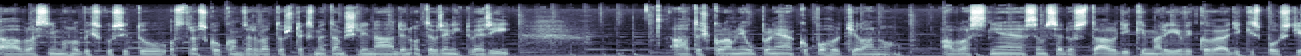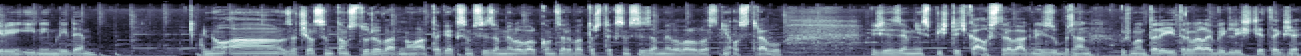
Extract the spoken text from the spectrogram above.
a vlastně mohlo bych zkusit tu ostravskou konzervatoř. Tak jsme tam šli na den otevřených dveří a ta škola mě úplně jako pohltila, no a vlastně jsem se dostal díky Marii Vikové a díky spoustě jiným lidem. No a začal jsem tam studovat, no a tak jak jsem si zamiloval konzervatoř, tak jsem si zamiloval vlastně Ostravu že ze mě spíš teďka Ostravák než Zubřan. Už mám tady i trvalé bydliště, takže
